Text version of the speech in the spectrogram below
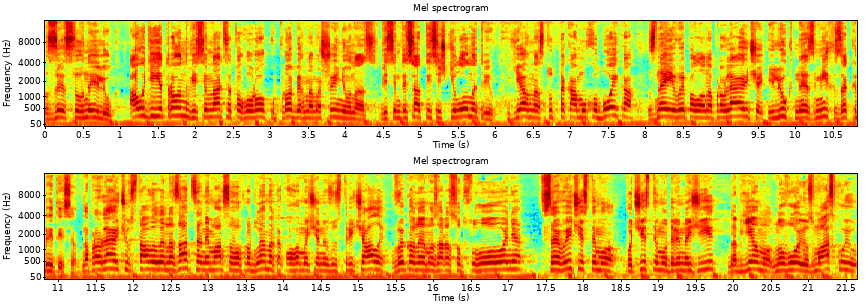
зсувний люк. Audi e-tron 18-го року. Пробіг на машині у нас 80 тисяч кілометрів. Є в нас тут така мухобойка, з неї випала направляюча, і люк не зміг закритися. Направляючу вставили назад. Це не масова проблема. Такого ми ще не зустрічали. Виконуємо зараз обслуговування. Все вичистимо, почистимо дренажі, наб'ємо новою змазкою.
